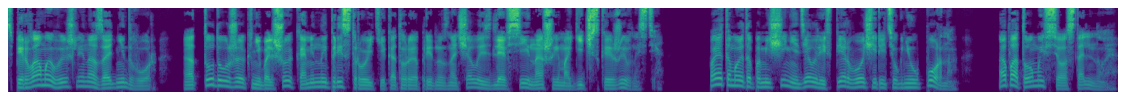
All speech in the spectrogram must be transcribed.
Сперва мы вышли на задний двор, оттуда уже к небольшой каменной пристройке, которая предназначалась для всей нашей магической живности. Поэтому это помещение делали в первую очередь огнеупорным, а потом и все остальное.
